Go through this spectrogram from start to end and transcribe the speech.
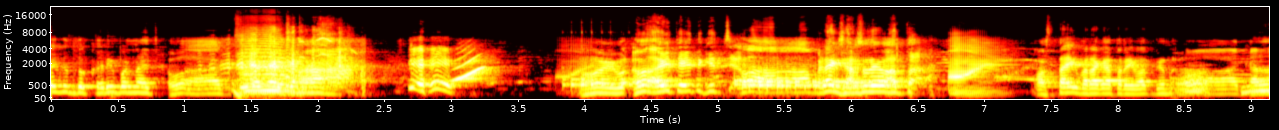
ದಾಡಿ ಬೆಳಗಿದ್ದು ಕರಿ ಬಣ್ಣ ಆಯ್ತು. ಅವ ಕರಿ ಬಣ್ಣ ಆಯ್ತಣ ಅವ ಇವ- ಅವ ಐತ್ ಐತ್ ಗಿಚ್ಚ ಬೆಳಗ್ಗೆ ಸರ್ಸದೇವ ಅಂತ. ಮಸ್ತಾಗಿ ಬರಾಕತ್ತಾರ ಇವತ್ತಿನ ಕಳ್ಳ.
